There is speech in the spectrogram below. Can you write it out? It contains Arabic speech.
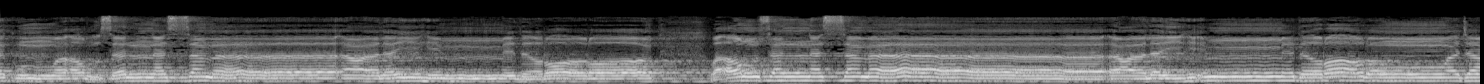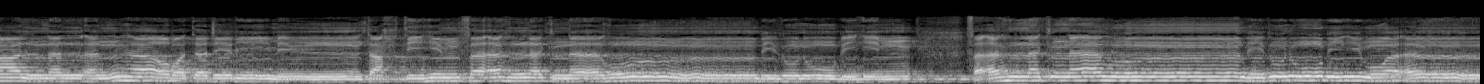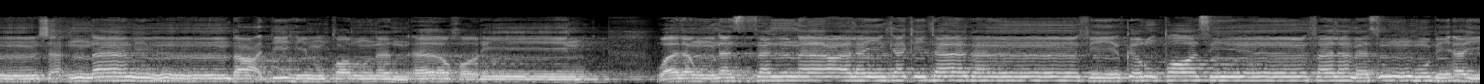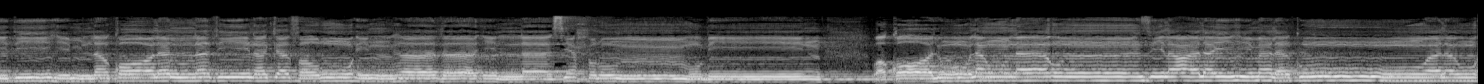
لكم وأرسلنا السماء عليهم مدرارا وأرسلنا السماء عليهم مدرارا وجعلنا الأنهار تجري من تحتهم فأهلكناهم بذنوبهم فأهلكناهم بذنوبهم وأنشأنا من بعدهم قرنا آخرين. ولو نزلنا عليك كتابا في قرطاس فلمسوه بأيديهم لقال الذين كفروا إن هذا إلا سحر مبين. وقالوا لولا أنزل عليه ملك ولو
